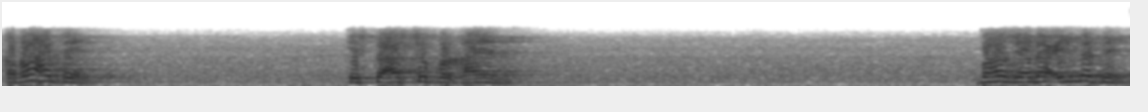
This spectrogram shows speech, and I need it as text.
قباہتیں اس تعصب پر قائم ہیں۔ بہت زیادہ علتیں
